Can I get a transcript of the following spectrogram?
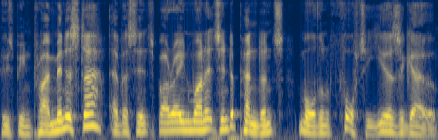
who's been prime minister ever since Bahrain won its independence more than 40 years ago.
